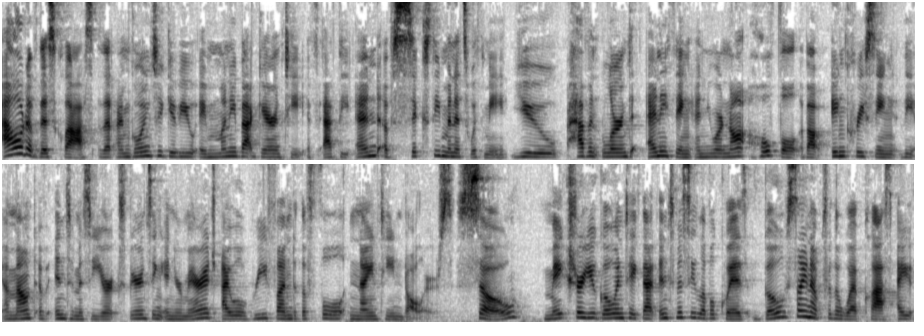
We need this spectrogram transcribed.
out of this class that I'm going to give you a money back guarantee. If at the end of 60 minutes with me, you haven't learned anything and you are not hopeful about increasing the amount of intimacy you're experiencing in your marriage, I will refund the full $19. So make sure you go and take that intimacy level quiz. Go sign up for the web class. I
